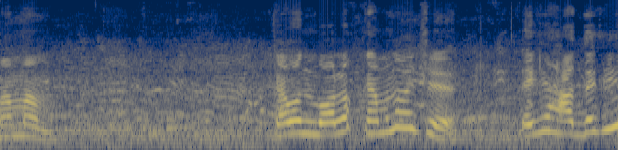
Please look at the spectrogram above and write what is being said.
মামাম কেমন বলো কেমন হয়েছে? দেখি হাত দেখি।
